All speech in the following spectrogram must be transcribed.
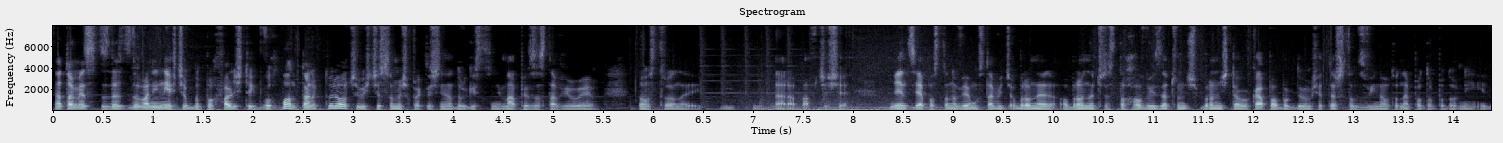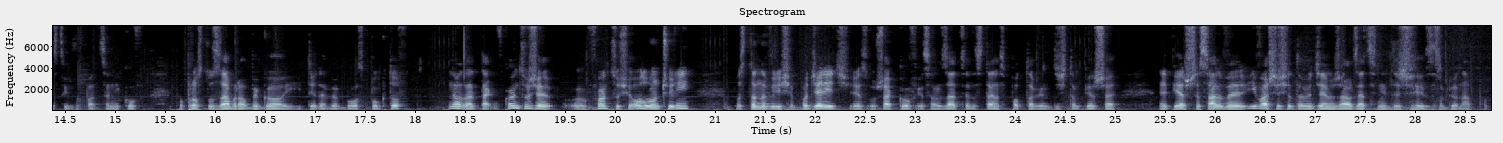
Natomiast zdecydowanie nie chciałbym pochwalić tych dwóch montan, które oczywiście są już praktycznie na drugiej stronie mapy. Zostawiły tą stronę i, i dara, bawcie się. Więc ja postanowiłem ustawić obronę, obronę Częstochowy i zacząć bronić tego kapa, bo gdybym się też stąd zwinął, to najprawdopodobniej jeden z tych dwóch pacerników po prostu zabrałby go i tyle by było z punktów. No ale tak, w końcu się, w końcu się odłączyli, postanowili się podzielić, jest Uszaków, jest Alzacja, dostałem spota, więc gdzieś tam pierwsze, pierwsze salwy i właśnie się dowiedziałem, że Alzacja nie dość, że jest zrobiona pod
